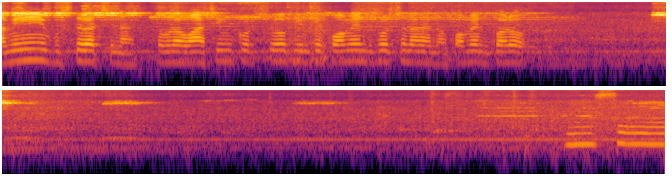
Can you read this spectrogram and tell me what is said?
আমি বুঝতে পারছি না। তোমরা ওয়াচিং করছ কিন্তু কমেন্ট করছ না কেন? কমেন্ট করো। जाने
